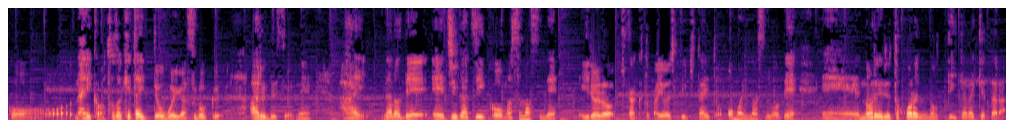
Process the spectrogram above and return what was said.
こう、何かを届けたいって思いがすごくあるんですよね。はい。なので、えー、10月以降、ますますね、いろいろ企画とか用意していきたいと思いますので、えー、乗れるところに乗っていただけたら、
